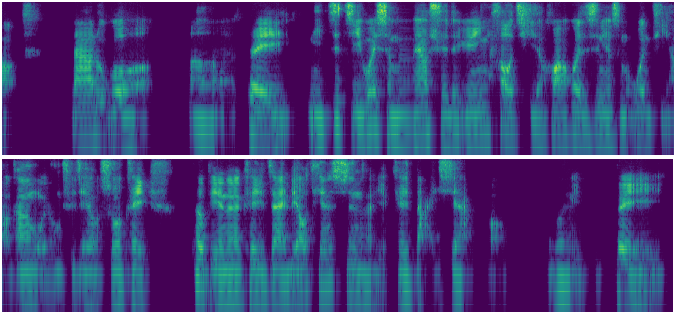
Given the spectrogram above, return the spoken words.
大家如果呃对你自己为什么要学的原因好奇的话，或者是你有什么问题啊，刚刚伟龙学姐有说可以特别呢，可以在聊天室呢也可以打一下啊，如果你对。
